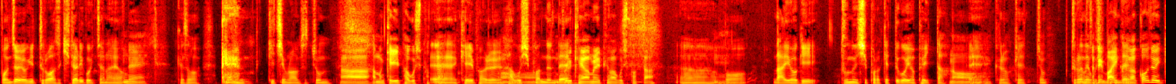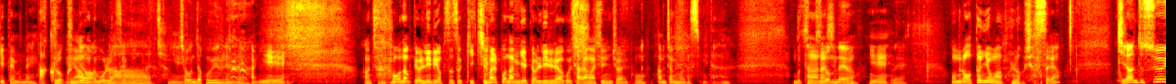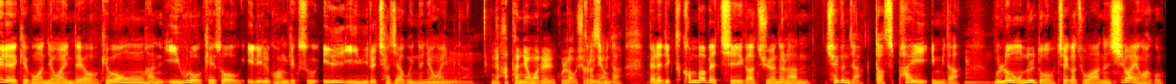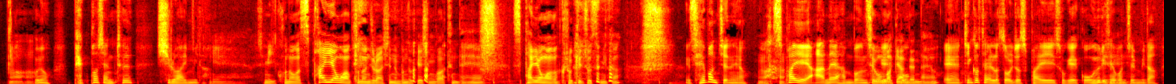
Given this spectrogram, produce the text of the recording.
먼저 여기 들어와서 기다리고 있잖아요. 네. 그래서 기침을 하면서 좀 아, 한번 개입하고 싶었다. 예, 개입을 어, 하고 싶었는데 불쾌함을 표하고 싶었다. 아, 예. 뭐나 여기 두 눈 시퍼렇게 뜨고 옆에 있다. 어. 예, 그렇게 좀 드러내고 싶은데 마이크가 꺼져 있기 때문에 아 그렇군요. 예, 아무도 몰랐을 아, 겁니다. 참, 예. 저 혼자 고민을 했네요. 예. 아, 저는 워낙 별일이 없어서 기침할 뻔한 게 별일이라고 자랑하시는 줄 알고 깜짝 놀랐습니다. 무탈하시고요. 예. 네. 오늘 어떤 영화 골라오셨어요? 지난주 수요일에 개봉한 영화인데요. 개봉한 이후로 계속 1일 관객 수 1, 2위를 차지하고 있는 영화입니다. 음, 그냥 핫한 영화를 골라오셨군요. 그렇습니다. 베네딕트 컴버배치가 주연을 한 최근작 더 스파이입니다. 음. 물론 오늘도 제가 좋아하는 실화 영화고요. 100% 실화입니다. 예. 지금 이 코너가 스파이 영화 코너인 줄 아시는 분도 계신 것 같은데 스파이 영화가 그렇게 좋습니까? 세 번째네요. 아. 스파이의 아내 한번 세 번밖에 안 됐나요? 예, 팅커 테일러 솔저 스파이 소개했고 오늘이 예. 세 번째입니다.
